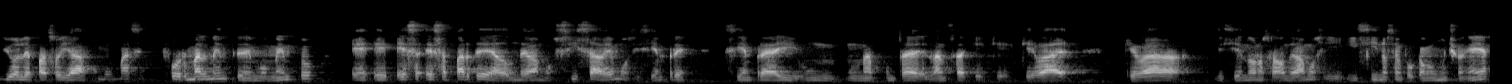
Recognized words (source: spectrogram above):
yo le paso ya como más formalmente de momento eh, eh, esa, esa parte de a dónde vamos. Sí sabemos y siempre siempre hay una punta de lanza que, va, que va diciéndonos a dónde vamos y, y sí nos enfocamos mucho en ella.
